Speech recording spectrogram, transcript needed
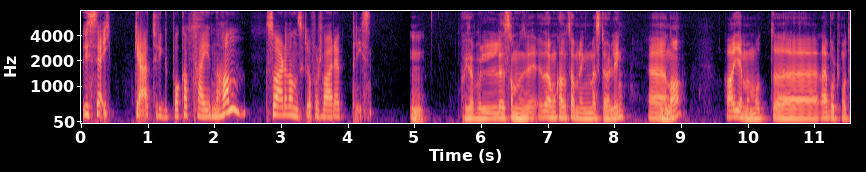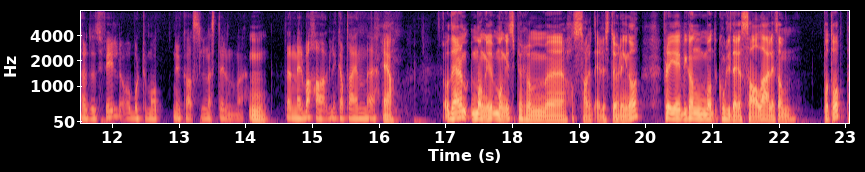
hvis jeg ikke er trygg på å kapteine han, så er det vanskelig å forsvare prisen. Mm. For eksempel, da man kan sammenligne med Stirling eh, mm. nå. Ha hjemme mot, eh, nei, borte mot Huddersfield og borte mot Newcastle neste runde. Mm. Det er en mer behagelig kaptein, det. Ja. Og det er det mange, mange spør om eh, Hazard eller Stirling nå. Fordi vi kan konkludere Sala er liksom på topp.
